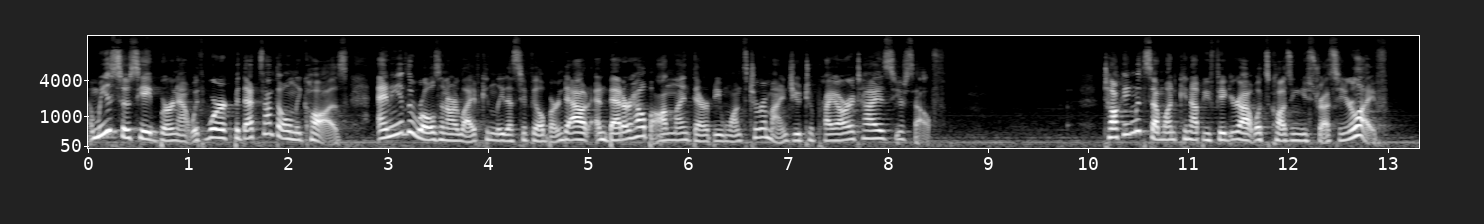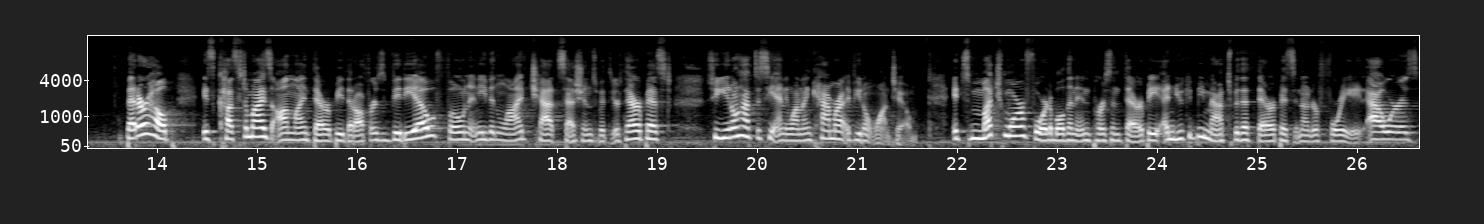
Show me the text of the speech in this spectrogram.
And we associate burnout with work, but that's not the only cause. Any of the roles in our life can lead us to feel burned out, and BetterHelp Online Therapy wants to remind you to prioritize yourself. Talking with someone can help you figure out what's causing you stress in your life. BetterHelp is customized online therapy that offers video, phone, and even live chat sessions with your therapist, so you don't have to see anyone on camera if you don't want to. It's much more affordable than in person therapy, and you can be matched with a therapist in under 48 hours.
